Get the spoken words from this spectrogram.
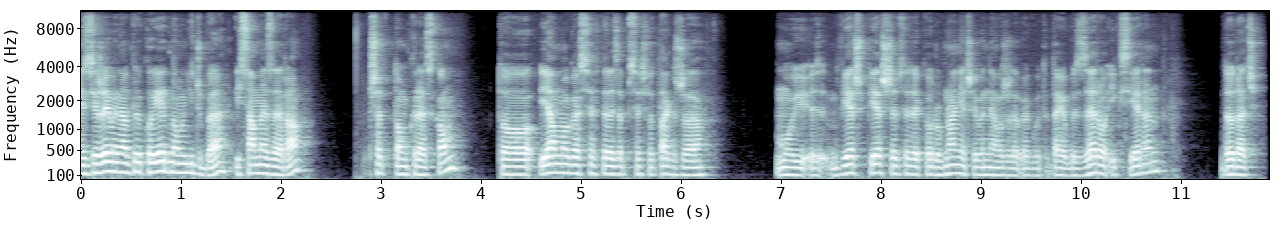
Więc jeżeli będę miał tylko jedną liczbę i same zera przed tą kreską, to ja mogę sobie wtedy zapisać to tak, że mój wiersz pierwszy wtedy jako równanie, czyli będę miał, jakby tak jakby 0x1 dodać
